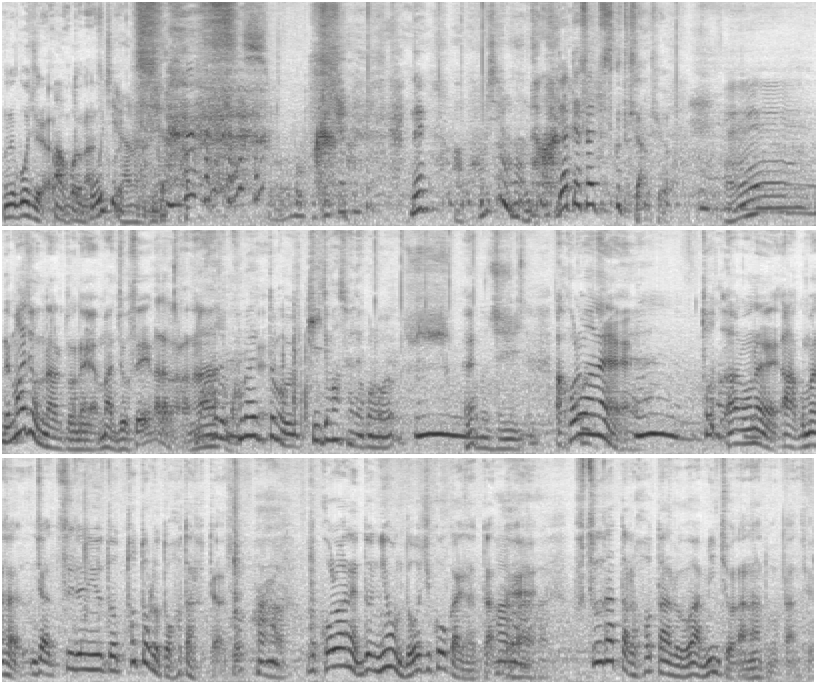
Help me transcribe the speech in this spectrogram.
ほんでゴジラがあこれ元なんですよ。ゴジラなんだ ね。あゴジラなんだこれ。大体そうやって作ってきたんですよ。へで魔女になるとねまあ女性がだからなあこれでも聞いてますよねこのこの字。あこれはねうん。とあのねあごめんなさい。じゃあついでに言うと「トトロとホタル」ってあるでしょ？はいはい。これはねど日本同時公開だったんで、はいはいはい普通だったらホタルは明朝だなと思ったんですよ。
